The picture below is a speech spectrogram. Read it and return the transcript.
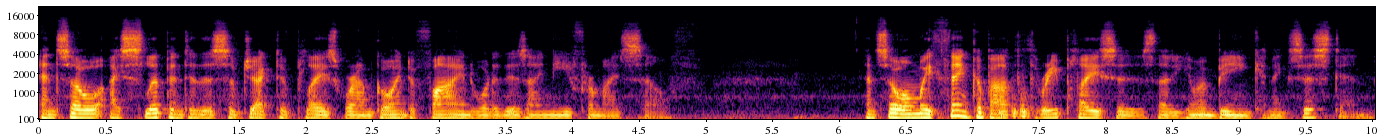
And so I slip into this subjective place where I'm going to find what it is I need for myself. And so when we think about the three places that a human being can exist in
